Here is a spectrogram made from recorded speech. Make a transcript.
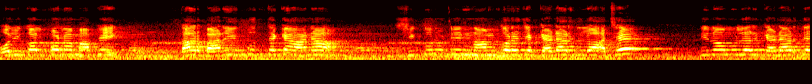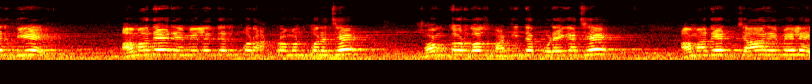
পরিকল্পনা মাফিক তার বারুইপুর থেকে আনা সিকিউরিটির নাম করে যে ক্যাডারগুলো আছে, তৃণমূলের ক্যাডারদের দিয়ে আমাদের এমএলএদের উপর আক্রমণ করেছে। শঙ্কর ঘোষ মাটিতে পড়ে গেছে। আমাদের চার এমএলএ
